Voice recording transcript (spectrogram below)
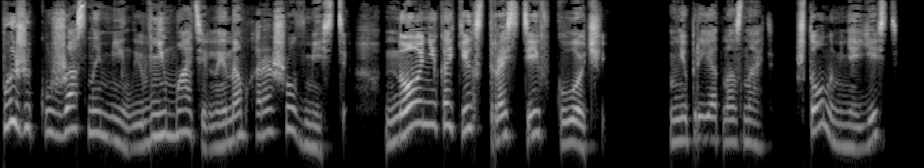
Пыжик ужасно милый, внимательный, нам хорошо вместе, но никаких страстей в клочья. Мне приятно знать, что он у меня есть,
